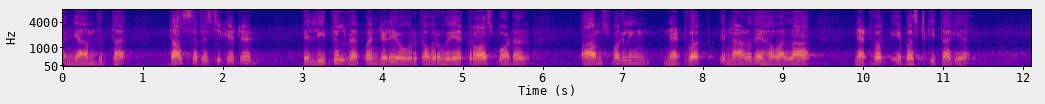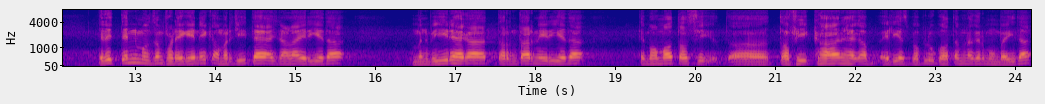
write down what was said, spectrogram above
ਅੰਜਾਮ ਦਿੱਤਾ। 10 ਸਫਿਸਟੀਕੇਟਡ ਤੇ ਲੀਥਲ ਵੈਪਨ ਜਿਹੜੇ ਉਹ ਰਿਕਵਰ ਹੋਏ ਆ ਕ੍ਰਾਸ ਬਾਰਡਰ ਆਮ ਸਮਗਲਿੰਗ ਨੈਟਵਰਕ ਤੇ ਨਾਲ ਉਹਦੇ ਹਵਾਲਾ ਨੈਟਵਰਕ ਇਹ ਬਸਟ ਕੀਤਾ ਗਿਆ। ਇਹਦੇ ਤਿੰਨ ਮੁਲਜ਼ਮ ਫੜੇ ਗਏ ਨੇ, ਇੱਕ ਅਮਰਜੀਤ ਹੈ, ਅਜਨਾਲਾ ਏਰੀਏ ਦਾ, ਮਨਵੀਰ ਹੈਗਾ, ਤਰਨਤਾਰਨ ਏਰੀਏ ਦਾ ਤੇ ਮੁਹੰਮਦ ਤੌਸੀ ਤੌਫੀਕ ਖਾਨ ਹੈਗਾ, ਏਲੀਅਸ ਬਬਲੂ ਗੌਤਮ ਨਗਰ, ਮੁੰਬਈ ਦਾ।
